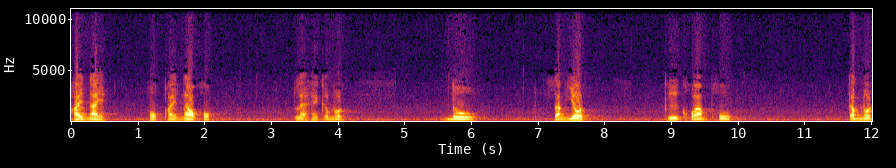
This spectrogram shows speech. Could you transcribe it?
ภายในหกภายนอกหกและให้กำหนดดูสังโยชน์คือความผูกกำหนด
